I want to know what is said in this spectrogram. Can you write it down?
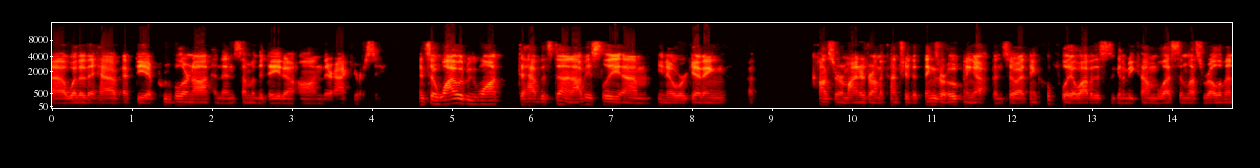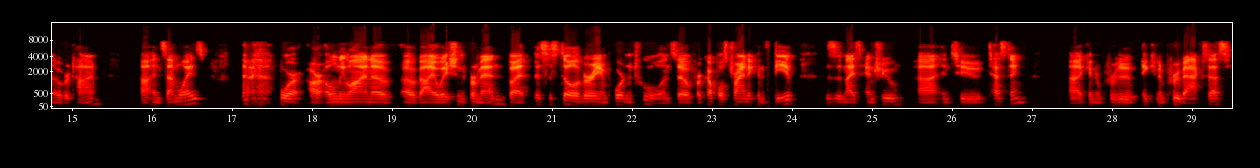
uh, whether they have FDA approval or not, and then some of the data on their accuracy. And so why would we want to have this done? Obviously, um, you know, we're getting constant reminders around the country that things are opening up. And so I think hopefully a lot of this is going to become less and less relevant over time uh, in some ways for our only line of, of, evaluation for men, but this is still a very important tool. And so for couples trying to conceive, this is a nice entry uh, into testing. Uh, it can improve it can improve access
